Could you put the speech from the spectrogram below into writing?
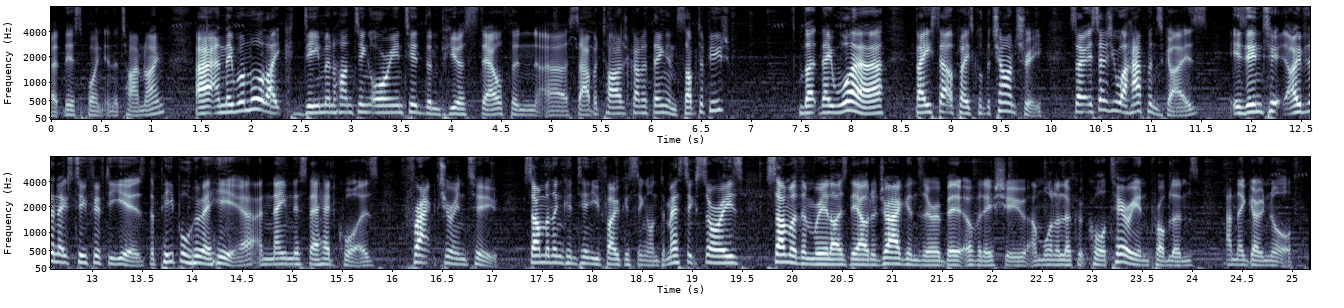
at this point in the timeline. Uh, and they were more like demon hunting oriented than pure stealth and uh, sabotage kind of thing and subterfuge. But they were based out of a place called the Chantry. So essentially what happens, guys, is into over the next 250 years, the people who are here and name this their headquarters fracture in two. Some of them continue focusing on domestic stories, some of them realize the Elder Dragons are a bit of an issue and want to look at core Tyrian problems, and they go north.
